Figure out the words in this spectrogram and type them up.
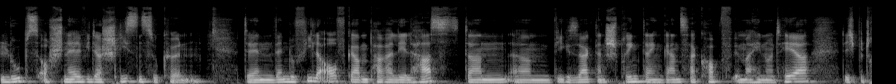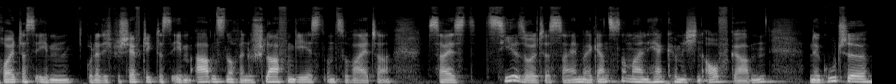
Loops auch schnell wieder schließen zu können. Denn wenn du viele Aufgaben parallel hast, dann, ähm, wie gesagt, dann springt dein ganzer Kopf immer hin und her. Dich betreut das eben oder dich beschäftigt das eben abends noch, wenn du schlafen gehst und so weiter. Das heißt, Ziel sollte es sein, bei ganz normalen herkömmlichen Aufgaben eine gute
